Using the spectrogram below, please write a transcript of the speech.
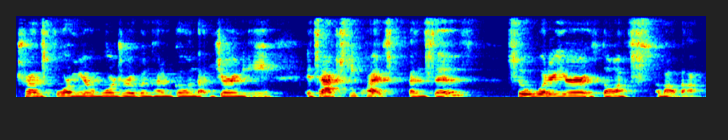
transform your wardrobe and kind of go on that journey, it's actually quite expensive. So, what are your thoughts about that?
